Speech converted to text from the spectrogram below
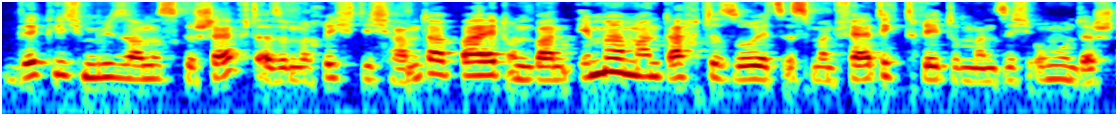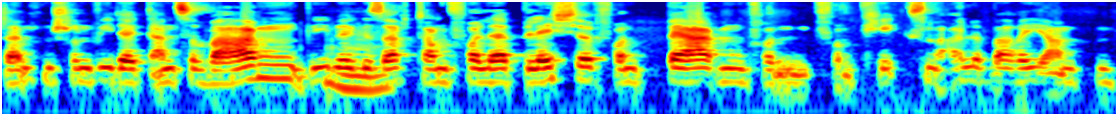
wirklich mühsames Geschäft, also noch richtig Handarbeit. Und wann immer man dachte, so jetzt ist man fertig, drehte man sich um und da standen schon wieder ganze Wagen, wie wir mhm. gesagt haben, voller Bleche, von Bergen, von, von Keksen, alle Varianten.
